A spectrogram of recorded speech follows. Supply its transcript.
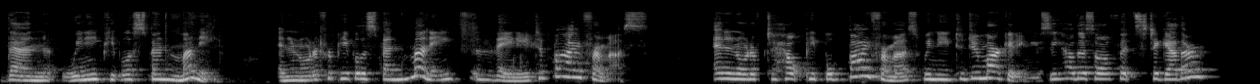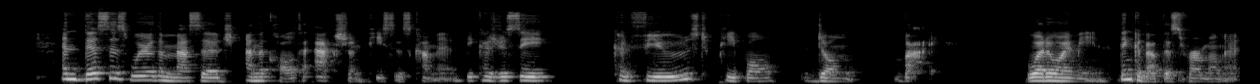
then we need people to spend money. And in order for people to spend money, they need to buy from us. And in order to help people buy from us, we need to do marketing. You see how this all fits together? And this is where the message and the call to action pieces come in because you see, confused people don't buy. What do I mean? Think about this for a moment.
